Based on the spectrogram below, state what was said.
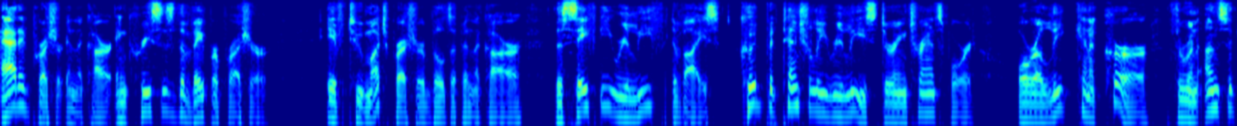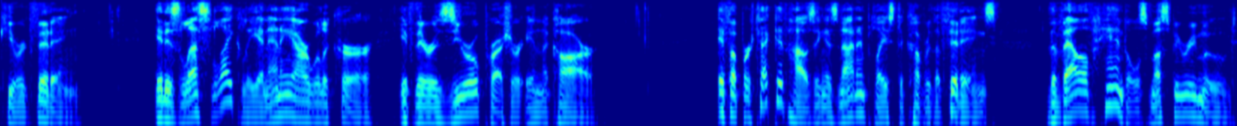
Added pressure in the car increases the vapor pressure. If too much pressure builds up in the car, the safety relief device could potentially release during transport or a leak can occur through an unsecured fitting. It is less likely an NAR will occur if there is zero pressure in the car. If a protective housing is not in place to cover the fittings, the valve handles must be removed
